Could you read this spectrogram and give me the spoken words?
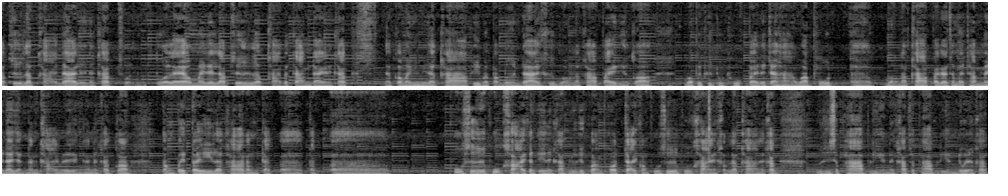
รับซื้อรับขายได้เลยนะครับ ส่วนตัวแล้วไม่ได้รับซื้อรับขายประการใดนะครับ แล้วก็ไม่มีราคาพี่มาประเมินได้ คือบอกราคาไปเดี๋ยวก็บอกไปผิดถูกๆไปเดี๋ยวจะหาว่าพูดเอ่อบอกราคาไปแล้วทำไมทำไม่ได้อย่างนั้นขายไม่ได้อย่างนั้นนะครับ ก็ต้องไปตีราคากันกับเอ่อกับเอ่อ ผู้ซื้อผู้ขายกันเองนะครับ อยู่ที่ความพอใจของผู้ซื้อผู้ขายนะครับราคานะครับ อยู่ที่สภาพเหรียญนะครับ สภาพเหรียญด้วยนะครับ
